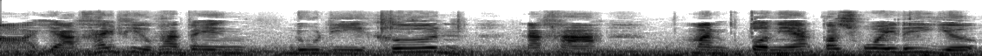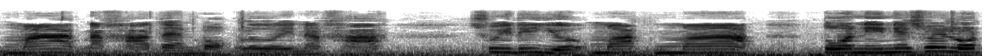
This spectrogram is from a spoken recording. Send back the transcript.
ออยากให้ผิวพรรณตัวเองดูดีขึ้นนะคะ มันตัวนี้ก็ช่วยได้เยอะมากนะคะ แตนบอกเลยนะคะ ช่วยได้เยอะมากๆ ตัวนี้เนี่ยช่วยลด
